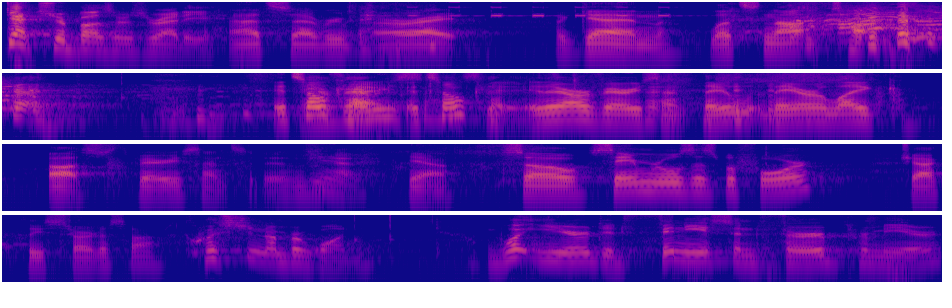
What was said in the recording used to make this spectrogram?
get your buzzers ready. That's every. All right. Again, let's not talk. it's okay. It's okay. They are very sen- they they are like us, very sensitive. Yeah. Yeah. So same rules as before. Jack, please start us off. Question number one. What year did Phineas and Ferb premiere?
